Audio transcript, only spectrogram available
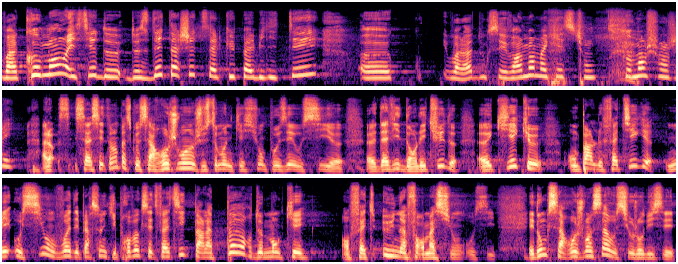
voilà, comment essayer de, de se détacher de cette culpabilité euh, Voilà, donc c'est vraiment ma question. Comment changer? Alors, c'est assez étonnant parce que ça rejoint justement une question posée aussi, euh, euh, David, dans l'étude, euh, qui est que on parle de fatigue, mais aussi on voit des personnes qui provoquent cette fatigue par la peur de manquer en fait une information aussi. Et donc ça rejoint ça aussi aujourd'hui. C'est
